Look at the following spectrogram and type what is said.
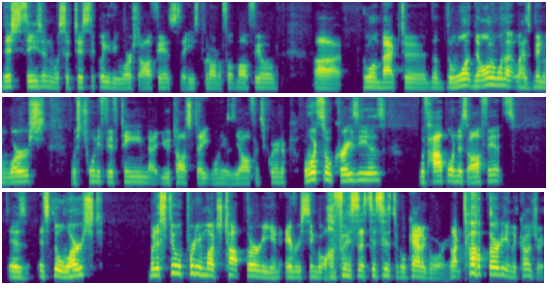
this season was statistically the worst offense that he's put on a football field. Uh, going back to the the one the only one that has been worse was 2015 at Utah State when he was the offensive coordinator. But what's so crazy is with Hop on this offense is it's the worst, but it's still pretty much top 30 in every single offensive statistical category, like top 30 in the country.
